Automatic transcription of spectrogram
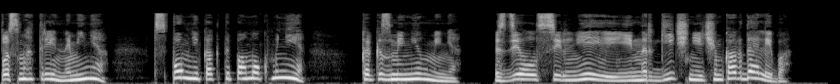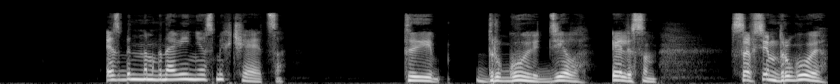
Посмотри на меня. Вспомни, как ты помог мне, как изменил меня, сделал сильнее и энергичнее, чем когда-либо». Эсбин на мгновение смягчается. «Ты другое дело, Эллисон. Совсем другое.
